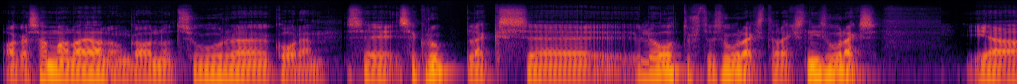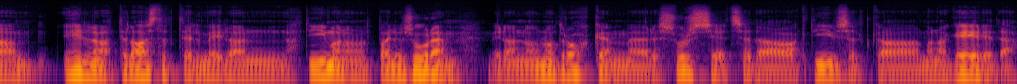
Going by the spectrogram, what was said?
aga samal ajal on ka olnud suur äh, koorem. see, see grupp läks üle ootuste suureks, ta läks nii suureks ja eelnevatel aastatel meil on, noh, tiim on olnud palju suurem, meil on olnud rohkem ressurssi, et seda aktiivselt ka manageerida.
